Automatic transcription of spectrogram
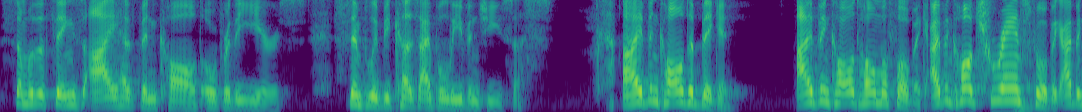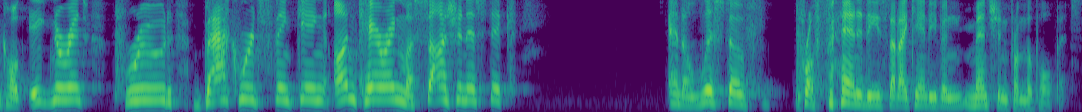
some of the things I have been called over the years simply because I believe in Jesus. I've been called a bigot I've been called homophobic. I've been called transphobic. I've been called ignorant, prude, backwards thinking, uncaring, misogynistic, and a list of profanities that I can't even mention from the pulpit.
